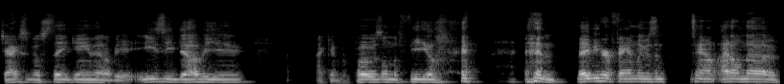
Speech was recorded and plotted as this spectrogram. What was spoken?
Jacksonville State game. That'll be an easy W. I can propose on the field. and maybe her family was in town. I don't know.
